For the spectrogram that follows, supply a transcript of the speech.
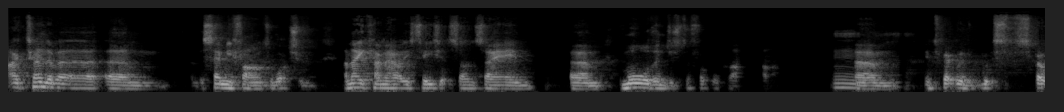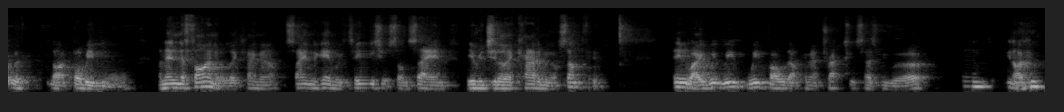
I turned up a, um, the semi-final to watch them, and they came out with these t-shirts on saying um, more than just a football club. Mm. Um, spelt with spelt with like Bobby Moore, and then the final they came out same again with t-shirts on saying the original academy or something. Anyway, we we, we bowled up in our tracksuits as we were, and you know,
